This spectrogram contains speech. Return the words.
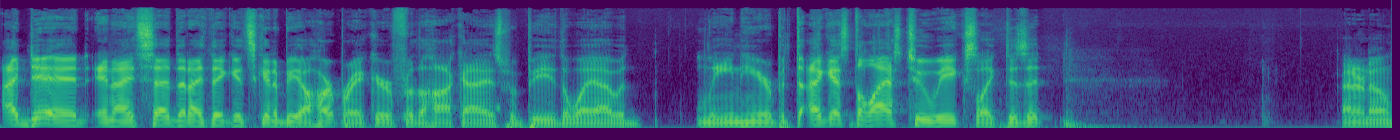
I did, and I said that I think it's going to be a heartbreaker for the Hawkeyes. Would be the way I would lean here. But I guess the last two weeks, like, does it? I don't know.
